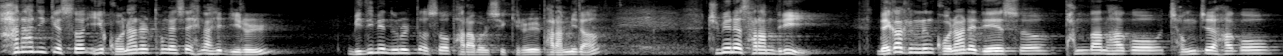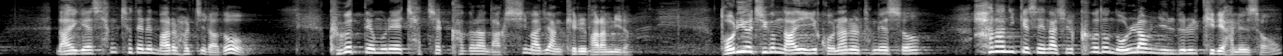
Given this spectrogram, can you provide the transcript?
하나님께서 이 고난을 통해서 행하실 일을 믿음의 눈을 떠서 바라볼 수 있기를 바랍니다. 주변의 사람들이 내가 겪는 고난에 대해서 판단하고 정죄하고 나에게 상처되는 말을 할지라도 그것 때문에 자책하거나 낙심하지 않기를 바랍니다. 도리어 지금 나의 이 고난을 통해서 하나님께서 행하실 크고도 놀라운 일들을 기대하면서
